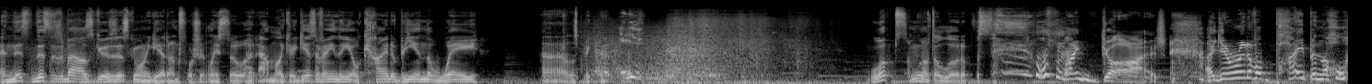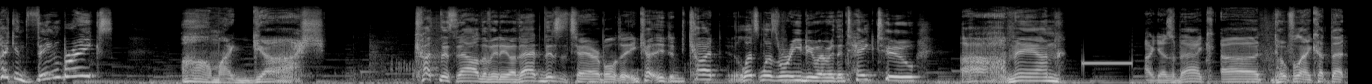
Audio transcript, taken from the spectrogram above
And this this is about as good as it's going to get, unfortunately. So I'm like, I guess if anything, it'll kind of be in the way. Uh, let's pick that. Whoops, I'm gonna have to load up the Oh my gosh. I get rid of a pipe and the whole heckin' thing breaks? Oh my gosh. Cut this out of the video. That this is terrible. Cut, cut. Let's let's redo everything. Take two. Ah oh, man. I guess back. Uh hopefully I cut that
